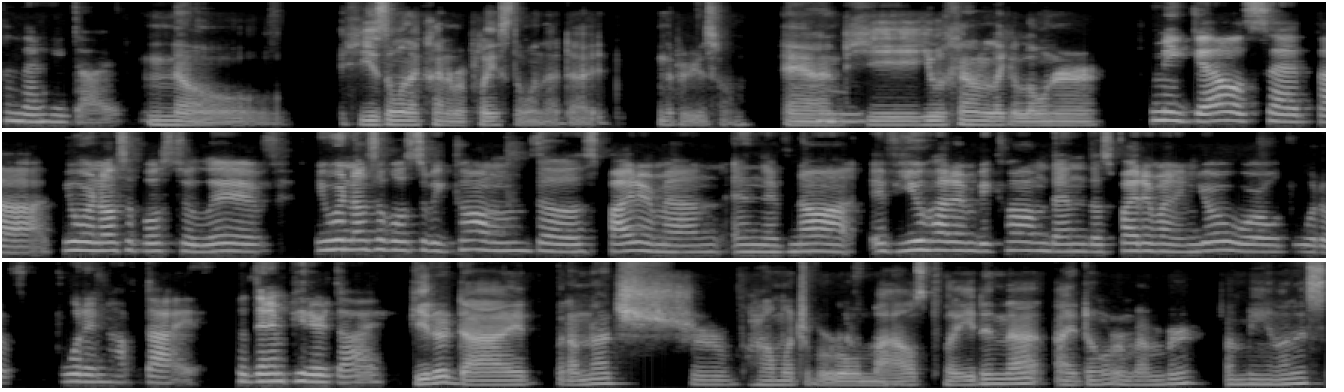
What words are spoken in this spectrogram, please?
And then he died. No, he's the one that kind of replaced the one that died in the previous film, and Mhm. he he was kind of like a loner. Miguel said that you were not supposed to live You were not supposed to become the Spider-Man, and if not, if you hadn't become, then the Spider-Man in your world would have wouldn't have died. But didn't Peter die? Peter died, but I'm not sure how much of a role Miles played in that. I don't remember, if I'm being honest.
